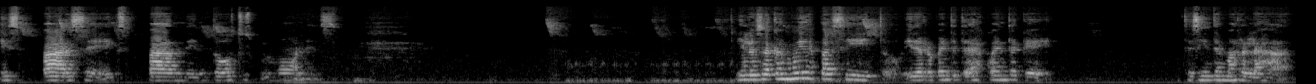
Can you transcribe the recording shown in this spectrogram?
esparce, expande en todos tus pulmones. Y lo sacas muy despacito y de repente te das cuenta que te sientes más relajada.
